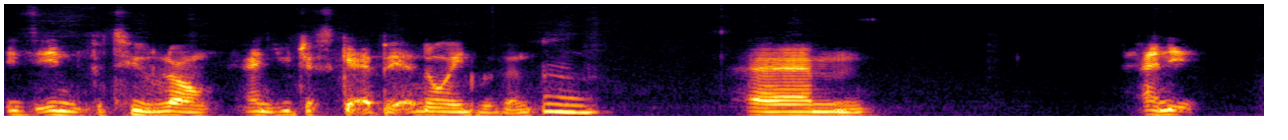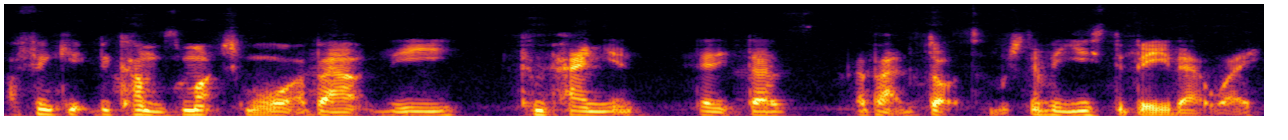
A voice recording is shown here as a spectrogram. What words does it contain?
is in for too long, and you just get a bit annoyed with them. Um, and it, I think it becomes much more about the companion than it does about the Doctor, which never used to be that way.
